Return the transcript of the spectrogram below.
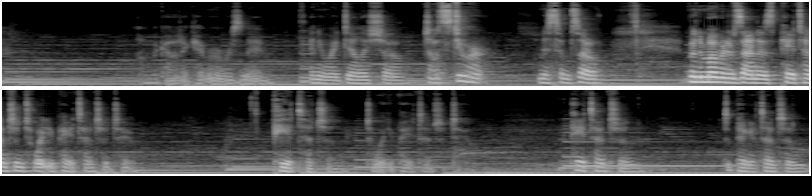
Oh my God, I can't remember his name. Anyway, Daily Show. Jon Stewart. Miss him so. But the moment of Zen is pay attention to what you pay attention to. Pay attention to what you pay attention to. Pay attention to paying attention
